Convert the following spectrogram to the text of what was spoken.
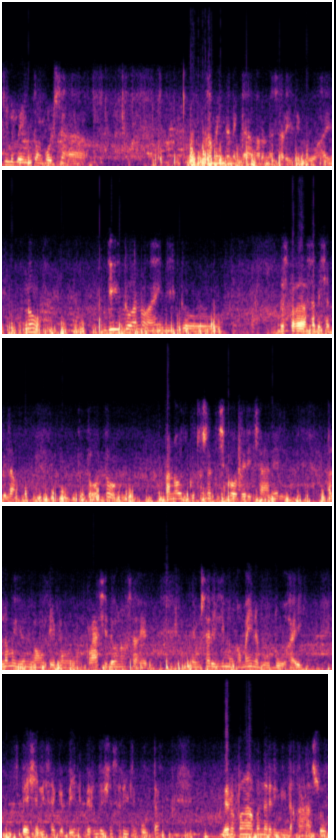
niyo na ba yung tungkol sa kamay na nagkakaroon ng sariling buhay? No. Hindi ito ano ah, hindi ito basta sabi-sabi lang. Totoo to. Panood ko to sa Discovery Channel. Alam mo yun, yung tipong klase daw ng sakit, yung sarili mong kamay nabubuhay. Especially sa gabi. Meron daw siya sariling utak. Meron pa nga ako narinig yung nakahasot.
